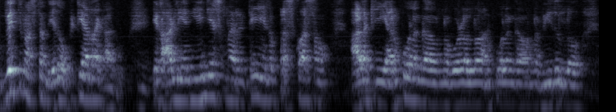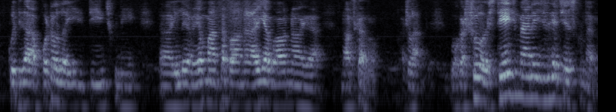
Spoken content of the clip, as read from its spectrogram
ఉవ్వెత్తున వస్తుంది. ఏదో ఒకటి అర్రా కాదు. ఇక వాళ్ళు ఏం ఏం చేసుకున్నారంటే ఏదో ప్రెస్ కోసం వాళ్ళకి అనుకూలంగా ఉన్న ఊళ్ళల్లో అనుకూలంగా ఉన్న వీధుల్లో కొద్దిగా ఫోటోలు అవి తీయించుకుని వెళ్ళారు ఏమ్మా అంతా బాగున్నారు అయ్యా బాగున్నా అయ్యా నమస్కారం. అట్లా ఒక షో స్టేజ్ మేనేజర్గా చేసుకున్నారు.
